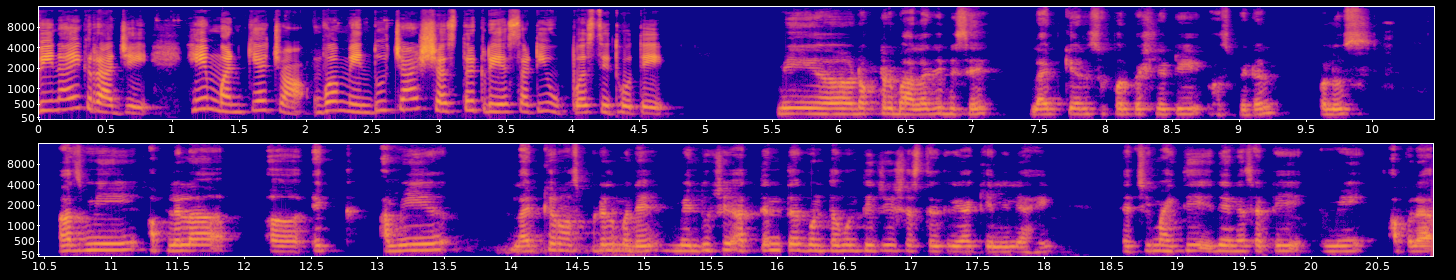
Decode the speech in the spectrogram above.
विनायक राजे हे मणक्याच्या व मेंदूच्या शस्त्रक्रियेसाठी उपस्थित होते. मी doctor Balaji Bhise life care super speciality hospital Palus. आज मी आपल्याला एक आम्ही लाईफ केअर हॉस्पिटलमध्ये मेंदूची अत्यंत गुंतागुंतीची शस्त्रक्रिया केलेली आहे. त्याची माहिती देण्यासाठी मी आपल्या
